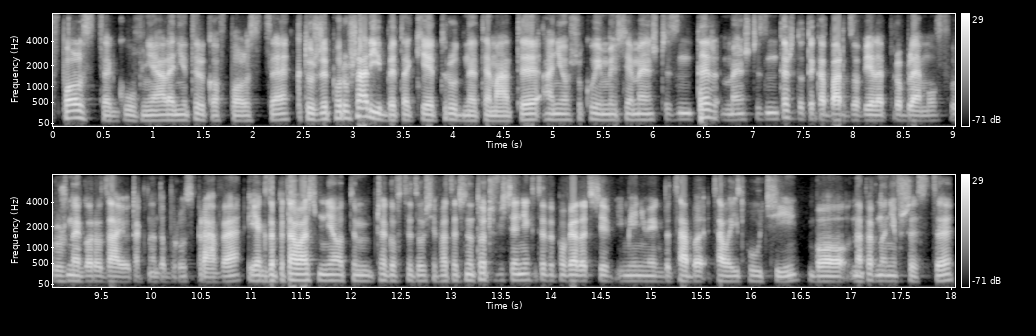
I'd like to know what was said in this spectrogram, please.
w Polsce głównie, ale nie tylko w Polsce, którzy poruszaliby takie trudne tematy, a nie oszukujmy się, mężczyzn też, mężczyzn też dotyka bardzo wiele problemów różnego rodzaju, tak na dobrą sprawę. Jak zapytałaś mnie o tym, czego wstydzą się faceci, no to oczywiście nie chcę wypowiadać się w imieniu jakby całe, całej płci, bo na pewno nie wszyscy,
